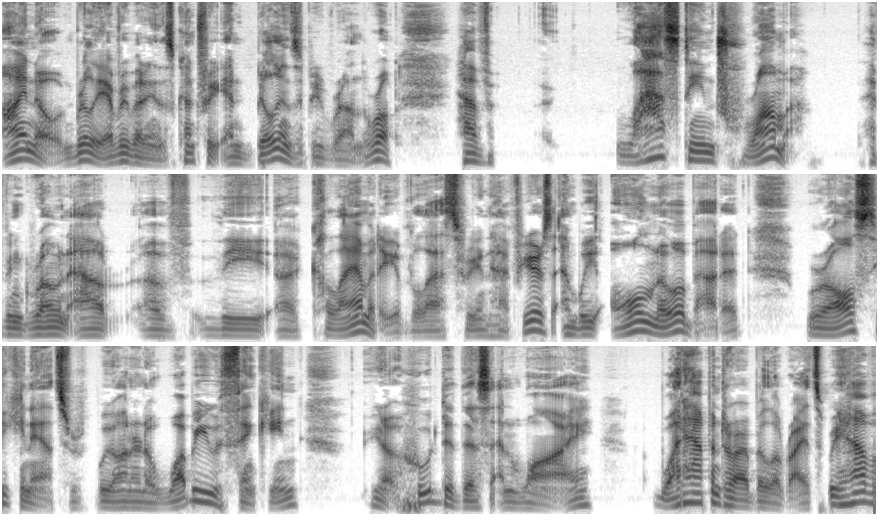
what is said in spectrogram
I know, and really everybody in this country, and billions of people around the world, have lasting trauma having grown out of the uh, calamity of the last three and a half years. And we all know about it. We're all seeking answers. We want to know what were you thinking? You know, who did this and why? What happened to our Bill of Rights? We have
